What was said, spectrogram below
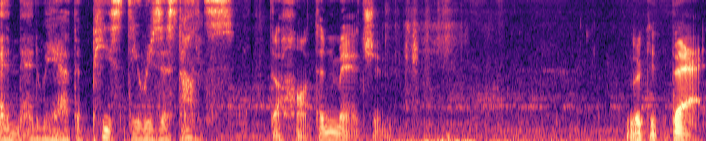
And then we have the Piece de Resistance, the Haunted Mansion. Look at that.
